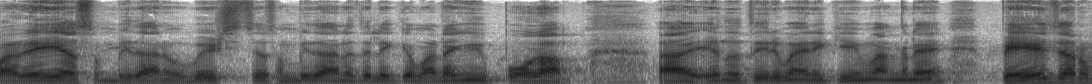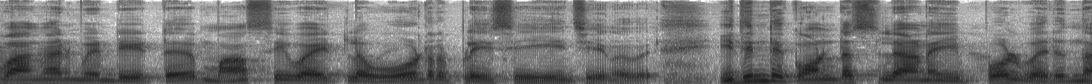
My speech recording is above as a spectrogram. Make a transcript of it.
പഴയ സംവിധാനം ഉപേക്ഷിച്ച സംവിധാനത്തിലേക്ക് മടങ്ങി പോകാം എന്ന് തീരുമാനിക്കുകയും അങ്ങനെ പേജർ വാങ്ങാൻ വേണ്ടിയിട്ട് മാസീവായിട്ടുള്ള ഓർഡർ പ്ലേസ് ചെയ്യുകയും ചെയ്യുന്നത്. ഇതിന്റെ കോണ്ടസ്റ്റിലാണ് ഇപ്പോൾ വരുന്ന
